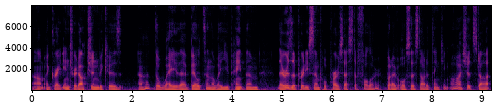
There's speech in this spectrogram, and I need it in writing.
um, a great introduction because uh, the way they're built and the way you paint them, there is a pretty simple process to follow. But I've also started thinking, oh, I should start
